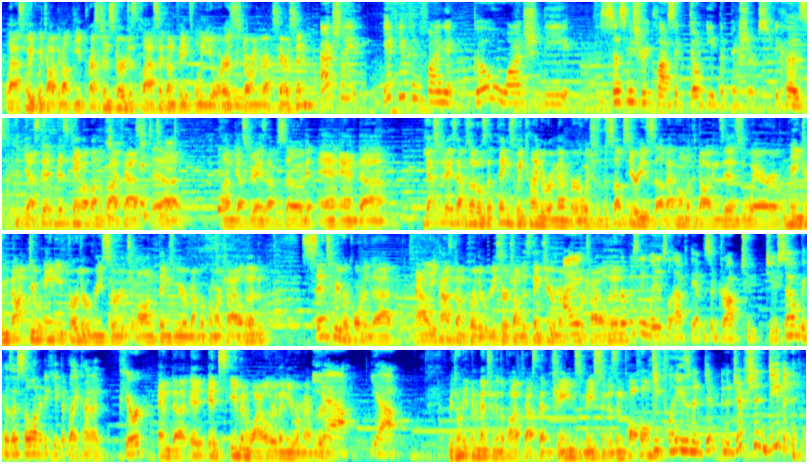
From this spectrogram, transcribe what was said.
Last week we talked about the Preston Sturges classic "Unfaithfully Yours," Mm-hmm. starring Rex Harrison. Actually, if you can find it, go watch the Sesame Street classic "Don't Eat the Pictures" because Yes, th- this came up on the podcast uh, on yesterday's episode, and, and uh, yesterday's episode was the things we kind of remember, which is the sub-series of At Home with the Dogginses, where we do not do any further research on things we remember from our childhood. Since we recorded that, Allie has done further research on this thing she remembered I from her childhood. I purposely waited till after the episode dropped to do so because I still wanted to keep it like kind of pure. and uh, it, it's even wilder than you remember. Yeah, yeah. We don't even mention in the podcast that James Mason is involved. He plays an, Egy- an Egyptian demon.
